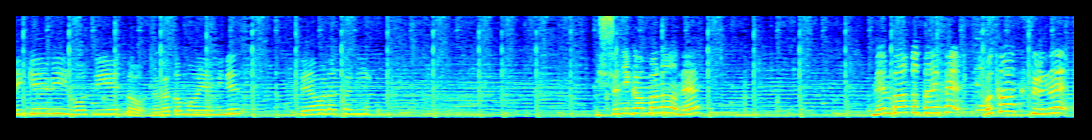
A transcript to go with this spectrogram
AKB48 長友あやみです。お手柔らかに。一緒に頑張ろうね。メンバーと対戦。ワクワクするね。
